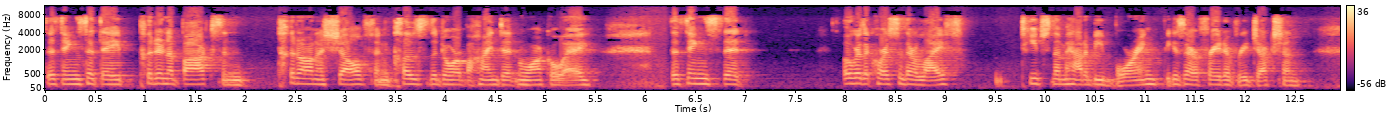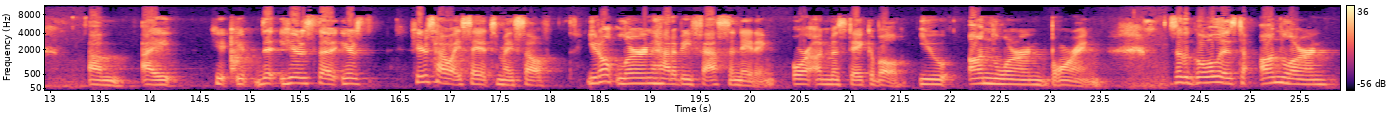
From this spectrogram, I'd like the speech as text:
the things that they put in a box and put on a shelf and close the door behind it and walk away, the things that over the course of their life teach them how to be boring because they're afraid of rejection. Um, I here's the here's here's how I say it to myself. You don't learn how to be fascinating or unmistakable. You unlearn boring. So the goal is to unlearn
